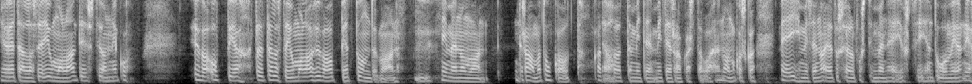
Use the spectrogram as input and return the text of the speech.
Joo, ja tällaisen Jumalaan tietysti on niin hyvä oppia, tai tällaista Jumalaa on hyvä oppia tuntemaan mm. nimenomaan raamatun kautta. Katsoa, Joo. että miten, miten rakastava hän on, koska me ihmisen ajatus helposti menee just siihen tuomion ja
